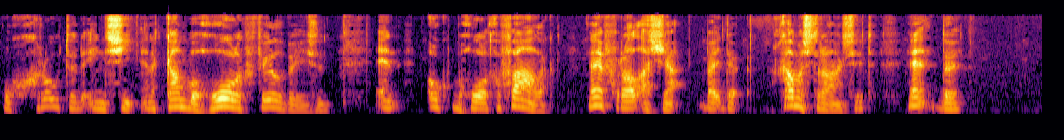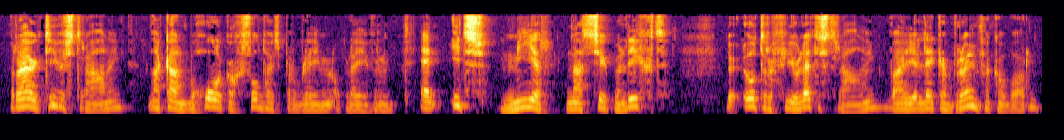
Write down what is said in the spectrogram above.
hoe groter de energie. En dat kan behoorlijk veel wezen. En ook behoorlijk gevaarlijk. vooral als je bij de gammastraling zit, de radioactieve straling, dan kan het behoorlijke gezondheidsproblemen opleveren. En iets meer naar het licht, de ultraviolette straling, waar je lekker bruin van kan worden,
